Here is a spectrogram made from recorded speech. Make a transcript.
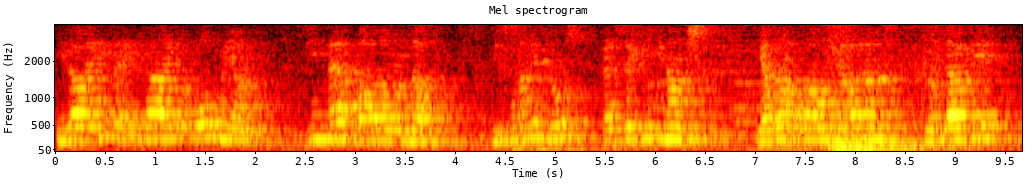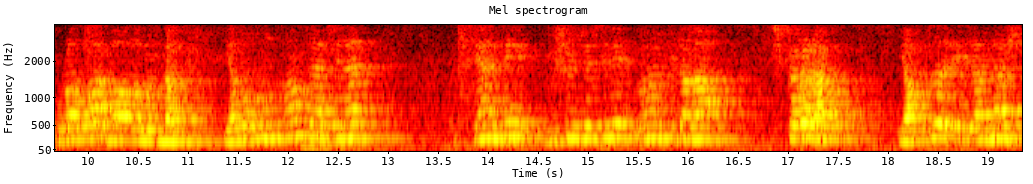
ilahi ve ilahi olmayan dinler bağlamında biz buna ne diyoruz? Felsefi inanç ya da Allah-u Teala'nın gönderdiği kurallar bağlamında ya da onun tam tersine kendi düşüncesini ön plana çıkararak yaptığı eylemler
